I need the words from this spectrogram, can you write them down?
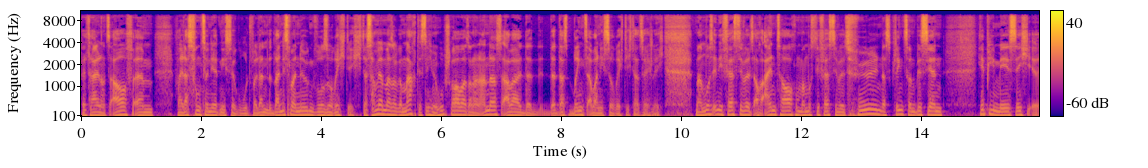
wir teilen uns auf, ähm, weil das funktioniert nicht so gut, weil dann, dann ist man nirgendwo so richtig. Das haben wir mal so gemacht, ist nicht mit Hubschrauber, sondern anders, aber das bringt's aber nicht so richtig tatsächlich. Man muss in die Festivals auch eintauchen, man muss die Festivals fühlen, das klingt so ein bisschen hippie-mäßig, äh,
